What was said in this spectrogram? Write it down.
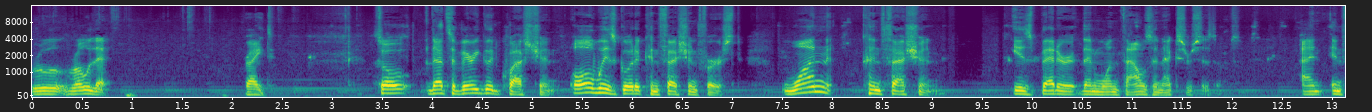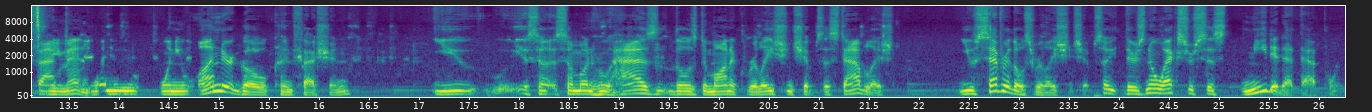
Roulette? Right. So that's a very good question. Always go to confession first one confession is better than 1,000 exorcisms. And in fact, Amen. when you when you undergo confession, you someone who has those demonic relationships established, you sever those relationships. So there's no exorcist needed at that point.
